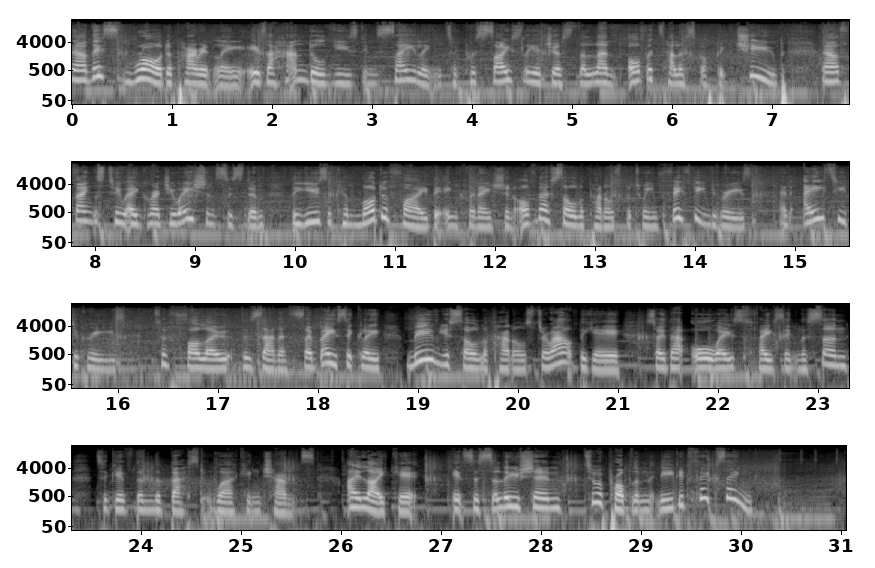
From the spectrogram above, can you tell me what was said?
Now, this rod apparently is a handle used in sailing to precisely adjust the length of a telescopic tube. Now, thanks to a graduation system, the user can modify the inclination of their solar panels between 15 degrees and 80 degrees to follow the zenith. So basically, move your solar panels throughout the year so they're always facing the sun to give them the best working chance. I like it. It's a solution to a problem that needed fixing.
